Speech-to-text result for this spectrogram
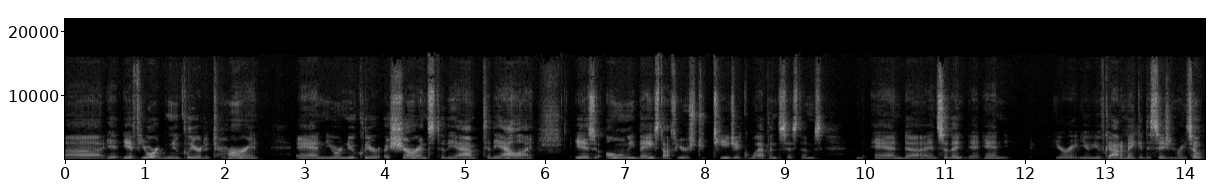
Uh, if your nuclear deterrent and your nuclear assurance to the to the ally is only based off your strategic weapon systems, and uh, and so then and you're you, you've got to make a decision, right? So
